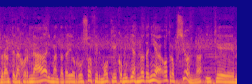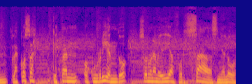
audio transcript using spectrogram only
Durante la jornada, el mandatario ruso afirmó que, comillas, no tenía otra opción ¿no? y que mm, las cosas que están ocurriendo son una medida forzada, señaló.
